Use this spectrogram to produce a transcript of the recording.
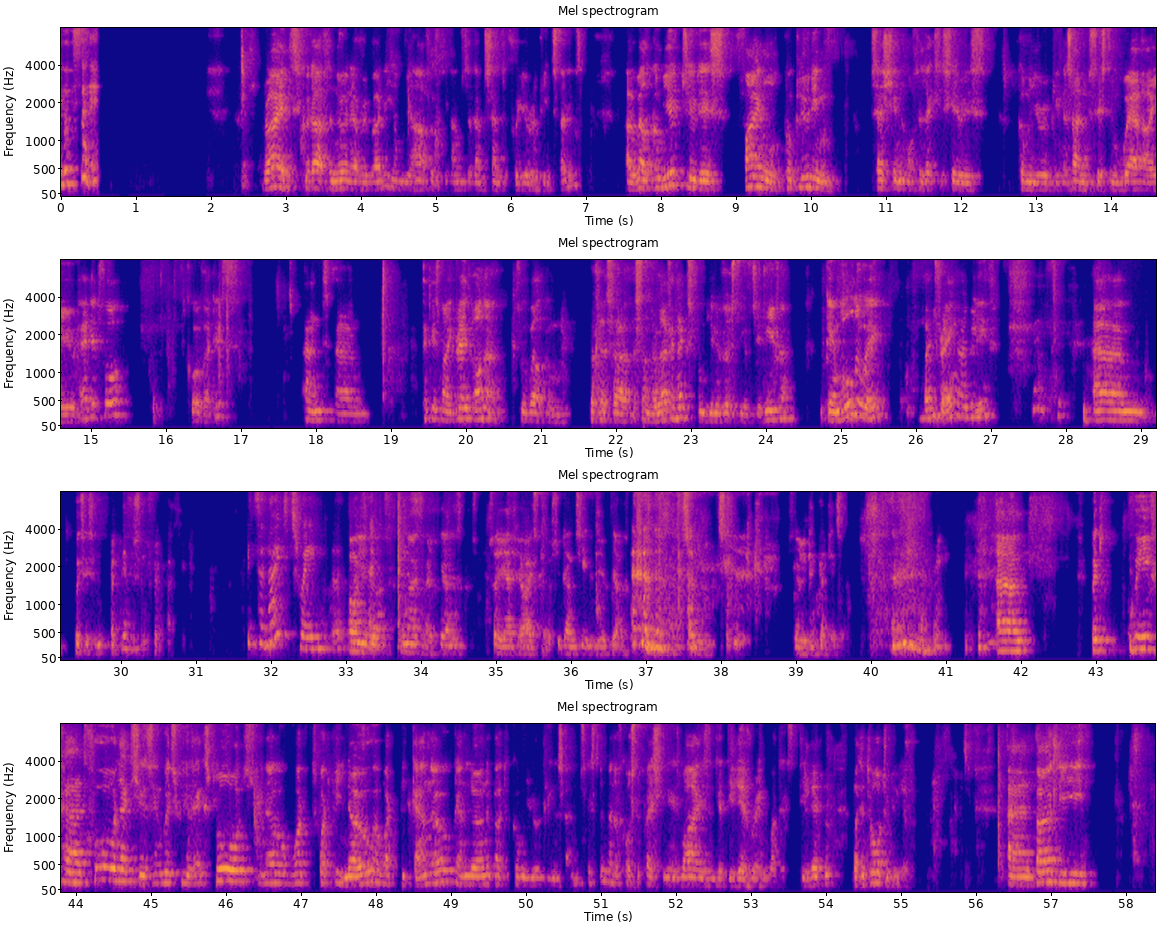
would say. Right, good afternoon, everybody. On behalf of the Amsterdam Center for European Studies, I welcome you to this final concluding session of the lecture series, Common European Asylum System. Where are you headed for? Quo vadis. And um, it is my great honor to welcome Professor Sandra Lavenex from the University of Geneva, who came all the way by train, I believe, um, which is a magnificent trip, I think. It's a night train. Oh, you do a night train, yeah. So you have your eyes closed, you don't see the yeah. so, so you can cut it. um, but we've had four lectures in which we've explored, you know, what, what we know and what we can know, can learn about the common European asylum system. And of course, the question is, why isn't it delivering what it's delivered, what it ought to deliver? And partly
